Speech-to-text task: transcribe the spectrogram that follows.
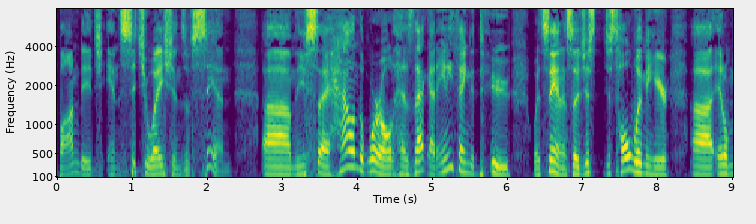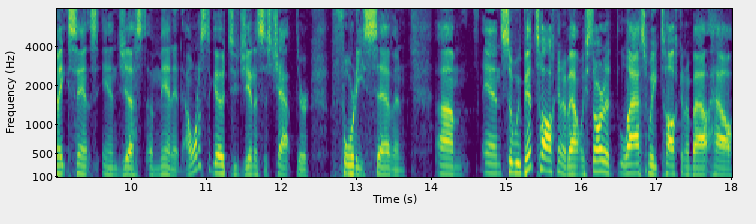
bondage in situations of sin. Um, you say, how in the world has that got anything to do with sin? And so just just hold with me here. Uh, it'll make sense in just a minute. I want us to go to Genesis chapter 47. Um, and so we've been talking about, we started last week talking about how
